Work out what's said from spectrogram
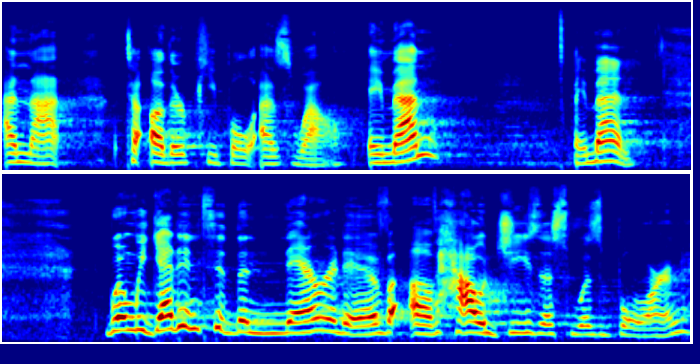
and that to other people as well. Amen? Amen. Amen. When we get into the narrative of how Jesus was born,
